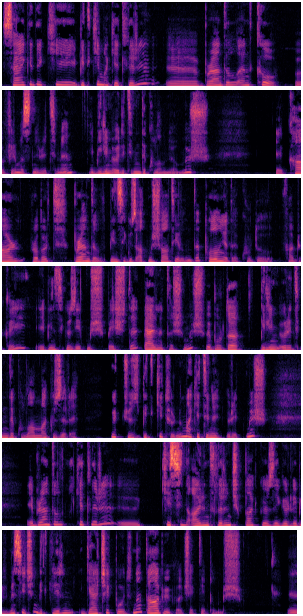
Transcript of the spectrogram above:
Sergideki bitki maketleri Brandel Co firmasının üretimi, bilim öğretiminde kullanılıyormuş. Carl Robert Brandl 1866 yılında Polonya'da kurduğu fabrikayı 1875'te Berlin'e taşımış ve burada bilim öğretiminde kullanmak üzere 300 bitki türünün maketini üretmiş. E, Brandl maketleri e, kesin ayrıntıların çıplak gözle görülebilmesi için bitkilerin gerçek boyutundan daha büyük ölçekte yapılmış. E,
